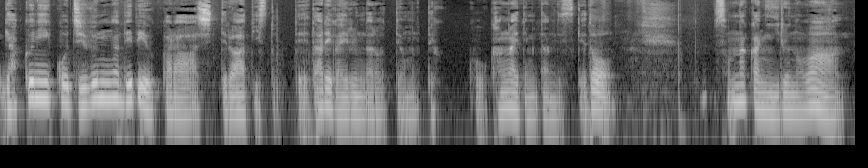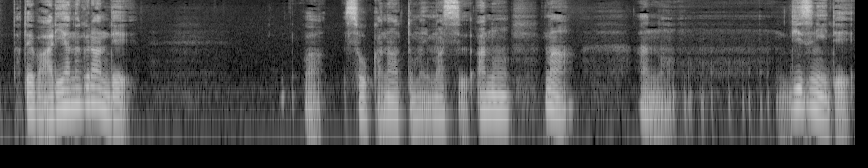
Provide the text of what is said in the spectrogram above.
逆にこう自分がデビューから知ってるアーティストって誰がいるんだろうって思ってこう考えてみたんですけどその中にいるのは例えばアリアナ・グランデはそうかなと思います。あの、まあ、あの、ディズニーで、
